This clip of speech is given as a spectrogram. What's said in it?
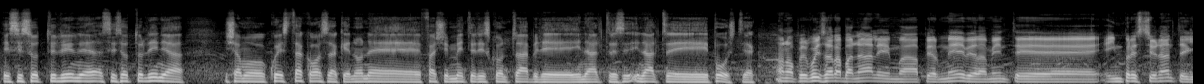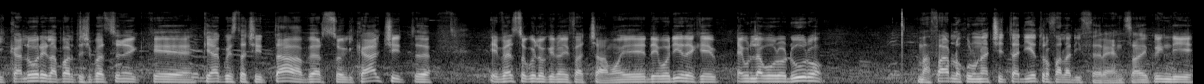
e si sottolinea, si sottolinea diciamo, questa cosa che non è facilmente riscontrabile in, altre, in altri posti. Ecco. No, no, per voi sarà banale ma per me è veramente impressionante il calore e la partecipazione che, che ha questa città verso il Calcit e verso quello che noi facciamo. E devo dire che è un lavoro duro ma farlo con una città dietro fa la differenza. E quindi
